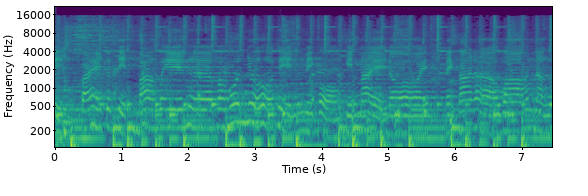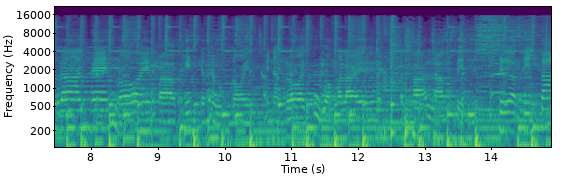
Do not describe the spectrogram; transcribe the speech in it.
ติดบางเวนพหุนโยธินมีของกินไม่น้อยแม่ค้าหน้าหวานนั่งร้านแพงลอย ปากคิดจมูกหน่อยให้นั่งรอยพวงมาลัยสะพานลังสิตเชือกติดใต้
